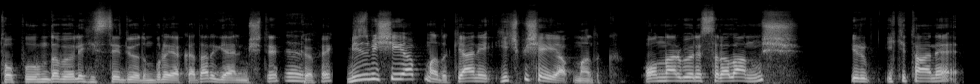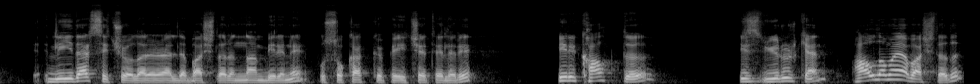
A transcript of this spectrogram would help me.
topuğumda böyle hissediyordum. Buraya kadar gelmişti Evet. köpek. Biz bir şey yapmadık. Yani hiçbir şey yapmadık. Onlar böyle sıralanmış. Bir iki tane lider seçiyorlar herhalde başlarından birini. Bu sokak köpeği çeteleri. Biri kalktı. Biz yürürken havlamaya başladı.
